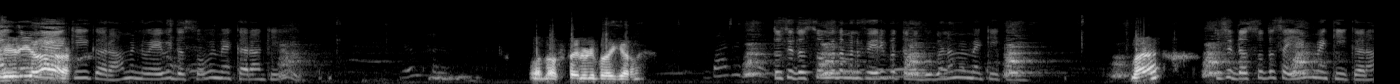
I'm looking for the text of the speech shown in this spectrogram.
ਫੇਰ ਆ। ਮੈਂ ਕੀ ਕਰਾਂ? ਮੈਨੂੰ ਇਹ ਵੀ ਦੱਸੋ ਵੀ ਮੈਂ ਕਰਾਂ ਕੀ। ਉਹ ਦੱਸ ਤੈਨੂੰ ਨਹੀਂ ਪਤਾ ਕੀ ਕਰਨਾ। ਤੁਸੀਂ ਦੱਸੋਗੇ ਤਾਂ ਮੈਨੂੰ ਫੇਰ ਹੀ ਪਤਾ ਲੱਗੂਗਾ ਨਾ ਵੀ ਮੈਂ ਕੀ ਕਰਾਂ। ਮੈਂ? ਤੁਸੀਂ ਦੱਸੋ ਤਾਂ ਸਹੀ ਵੀ ਮੈਂ ਕੀ ਕਰਾਂ।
